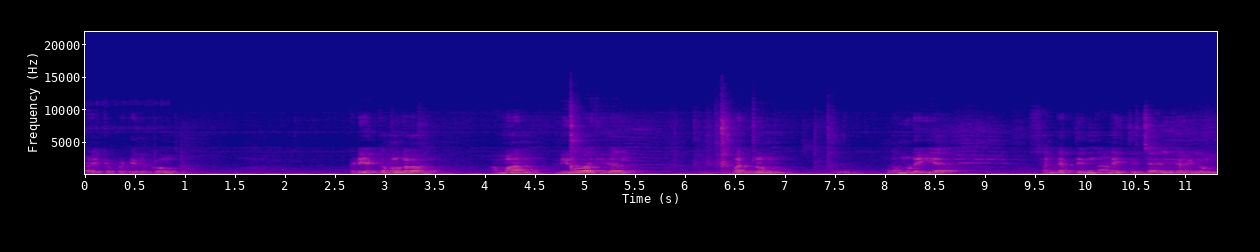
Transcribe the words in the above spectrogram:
அழைக்கப்பட்டிருக்கும் அடியக்கமங்கலம் அமான் நிர்வாகிகள் மற்றும் நம்முடைய சங்கத்தின் அனைத்து செயல்களிலும்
